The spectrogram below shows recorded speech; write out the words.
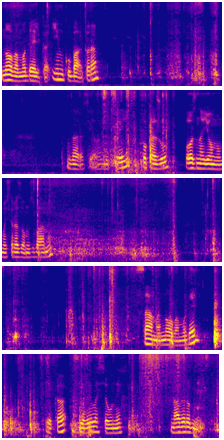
Нова моделька інкубатора. Зараз я вам відкрию, покажу, ознайомимось разом з вами. Сама нова модель, яка з'явилася у них на виробництві.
